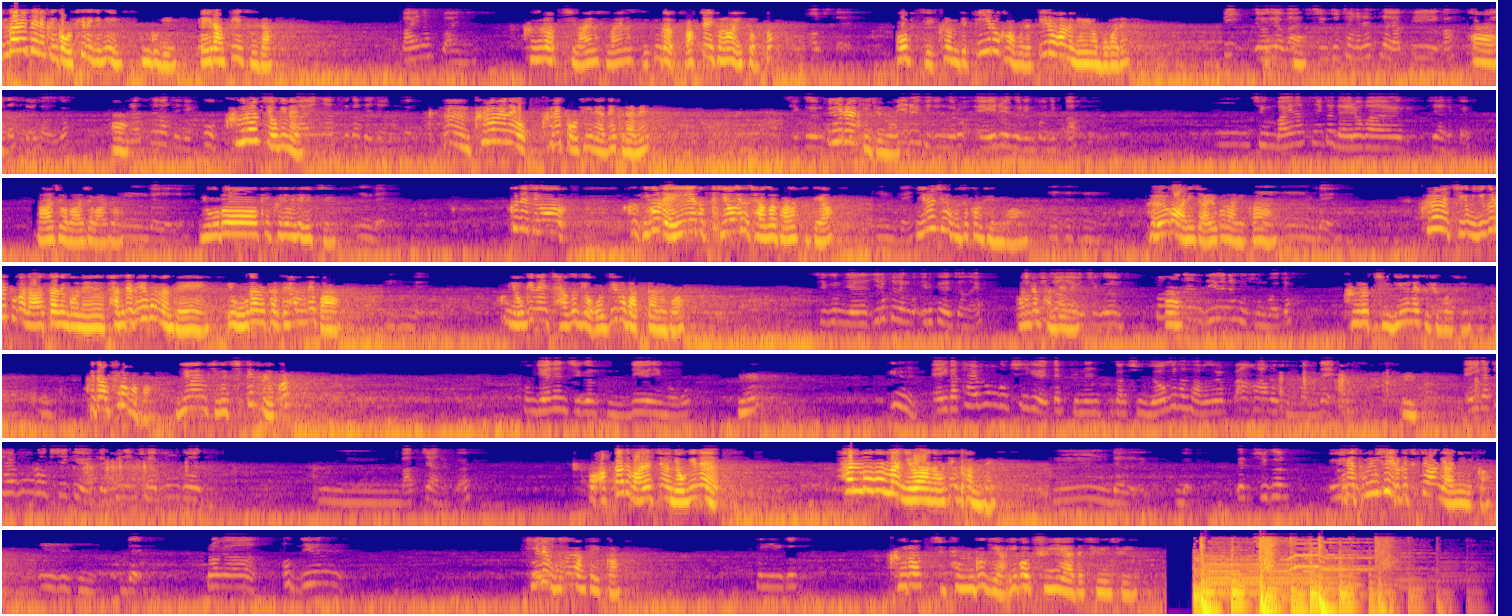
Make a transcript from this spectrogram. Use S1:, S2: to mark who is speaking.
S1: 할 때는 그러니까 어떻게 되겠니? 분극이. A랑 B 둘 다.
S2: 마이너스 마이너스
S1: 그렇지. 마이너스 마이너스. 그러니까 막장의 변화가 있어 없어?
S2: 없어요.
S1: 없지. 그럼 이제 B로 가보자. B로 가면 여기가 뭐가 돼?
S2: B 여기가
S1: 어.
S2: 마- 지금 도착을 했어요. B가
S1: 어.
S2: 받았어요. 자극을.
S1: 어.
S2: 플러스가 되겠고
S1: 그렇지. 여기는.
S2: 마이너스가 되지 않을까요?
S1: 응. 그러면은 여- 그래프 어떻게 돼야 돼? 그 다음에?
S2: 지금
S1: B를 기준으로.
S2: B를 기준으로 A를 그린 거니까 음, 지금 마이너스니까 내려가지 않을까요?
S1: 맞아, 맞아, 맞아.
S2: 음, 네네네.
S1: 요렇게 그리면 되겠지.
S2: 음, 네.
S1: 근데 지금 그, 이건 A에서 B형에서 자극을 받았을 때야.
S2: 음, 네.
S1: 이런 식으로 분석하면 되는 거야.
S2: 음, 음, 음.
S1: 별거 아니지 알고 나니까.
S2: 음, 네.
S1: 그러면 지금 이 그래프가 나왔다는 거는 반대로 해보면 돼. 이 오답 못할 때 한번 해봐.
S2: 음, 네.
S1: 그럼 여기는 자극이 어디로 받다는 거야?
S2: 지금 얘는 이렇게 된 거, 이렇게 됐잖아요.
S1: 완전 반대네.
S2: 지금.
S1: 어.
S2: 그러면은 니은에서 준 거죠?
S1: 그렇지, 니은에서 준 거지. 그 다음 풀어봐봐. 니은 지금 쉽게 풀릴걸?
S2: 그럼 얘는 지금 음, 니은인 거고.
S1: 응?
S2: A가 탈분극 시기일 때 B는 그러니까 지금 여기서 자극을 빵 하고 준 건데
S1: 응.
S2: A가 탈분극 시기일 때 B는 재분극 음, 맞지 않을까요?
S1: 어, 아까도 말했지만 여기는 한 부분만 일어난다고 생각하면 돼.
S2: 음, 네네네. 네. 그러니까 지금
S1: 우리가 동시에 이렇게 측정한 게 아니니까.
S2: 그러면 어 니은
S1: B는 무슨 상태일까?
S2: 분극
S1: 그렇지, 분극이야. 이거 주의해야 돼, 주의, 주의.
